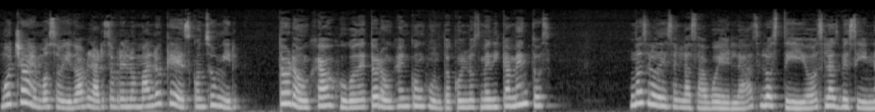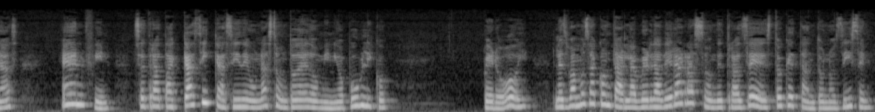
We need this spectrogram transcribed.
Mucho hemos oído hablar sobre lo malo que es consumir toronja o jugo de toronja en conjunto con los medicamentos. Nos lo dicen las abuelas, los tíos, las vecinas, en fin, se trata casi casi de un asunto de dominio público. Pero hoy les vamos a contar la verdadera razón detrás de esto que tanto nos dicen.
